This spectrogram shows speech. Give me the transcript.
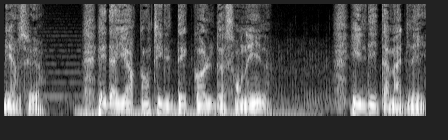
bien sûr. Et d'ailleurs, quand il décolle de son île, Il dit à Madeleine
